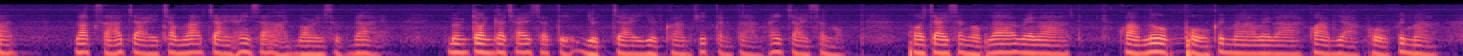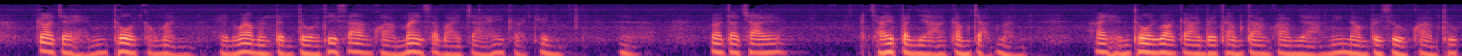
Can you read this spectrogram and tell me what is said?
ารถรักษาใจชำระใจให้สะอาดบริสุทธิ์ได้ เบื้องต้นก็ใช้สติหยุดใจหยุดความคิดต่างๆ ให้ใจสงบ พอใจสงบแล้วเวลาความโลภโผล่ขึ้นมา เวลาความอยากโผล่ขึ้นมา ก็จะเห็นโทษของมัน เห็นว่ามันเป็นตัวที่สร้างความไม่สบายใจให้เกิดขึ้น ก็จะใช้ใช้ปัญญากำจัดมัน ให้เห็นโทษว่าการไปทำตามความอยากนี้นำไปสู่ความทุกข์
